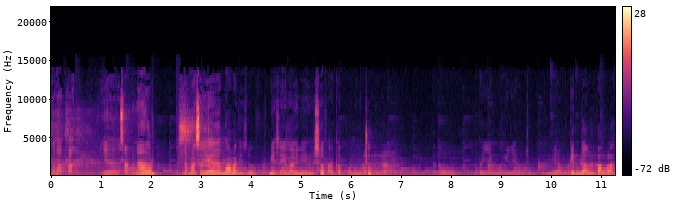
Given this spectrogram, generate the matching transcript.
Nggak apa-apa. Ya salam kenal. Nama saya Muhammad Yusuf. Biasanya manggilnya Yusuf ataupun Ucup. Nggak tahu banyak yang manggilnya Ucup. Ya mungkin gampang lah.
